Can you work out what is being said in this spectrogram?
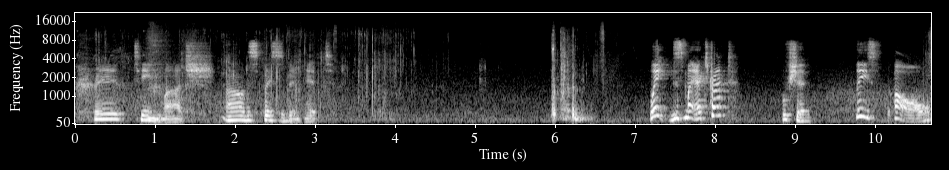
Pretty much. Oh, this place has been hit. Wait, this is my extract? Oh shit. Please. Oh.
